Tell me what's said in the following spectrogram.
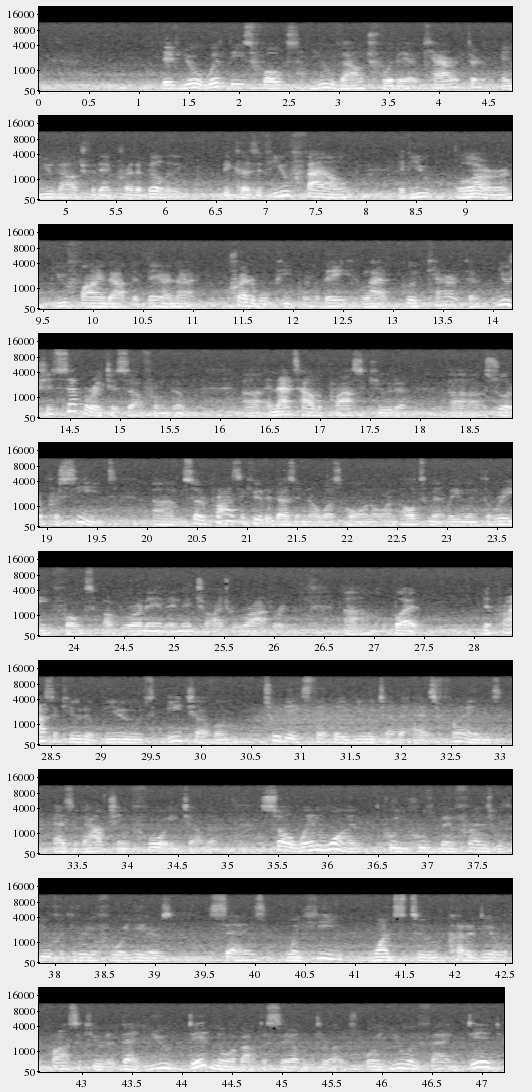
If you're with these folks, you vouch for their character and you vouch for their credibility. Because if you found, if you learn, you find out that they are not credible people, they lack good character, you should separate yourself from them. Uh, and that's how the prosecutor uh, sort of proceeds. Um, so the prosecutor doesn't know what's going on ultimately when three folks are brought in and they're charged with robbery. Um, but the prosecutor views each of them, to the extent they view each other as friends, as vouching for each other. So when one who, who's been friends with you for three or four years says when he wants to cut a deal with the prosecutor that you did know about the sale of drugs or you in fact did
